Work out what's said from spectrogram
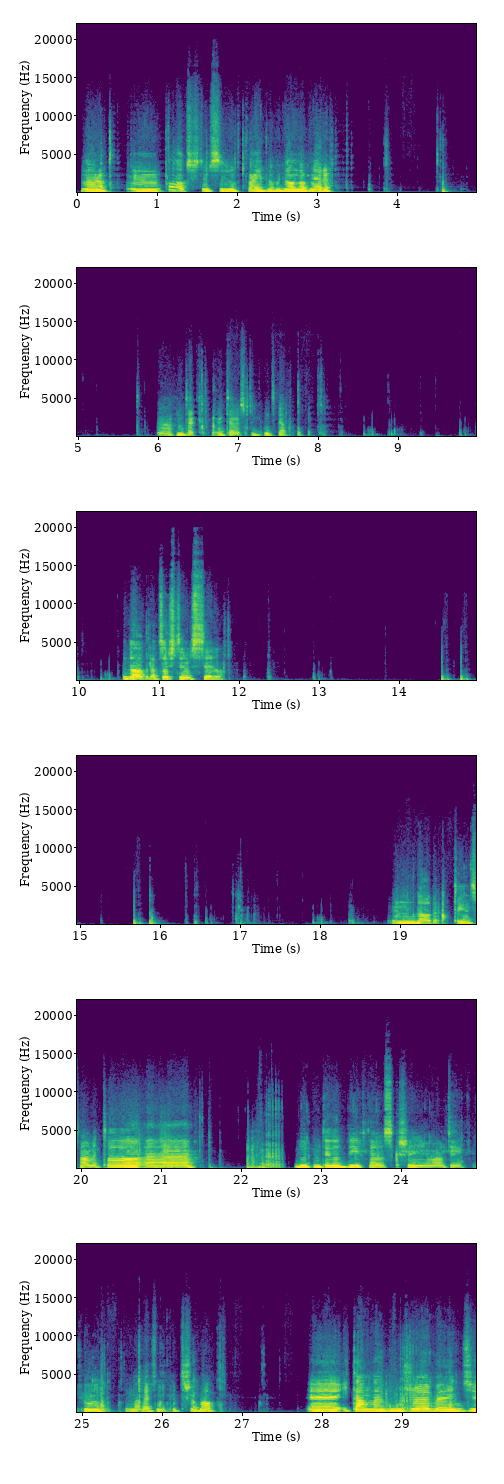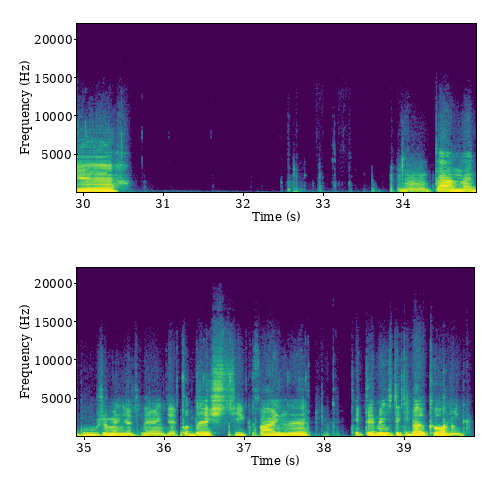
Dobra. Mm, to w tym stylu fajnie to wygląda w miarę. A, no tak, i tam jest płytka. Dobra, coś w tym stylu. Dobra, to więc mamy to. E... Tego dirta do skrzyni, mam tej fuel, na razie nie potrzeba. E, I tam na górze będzie... E, Tam na górze będzie, tutaj będzie podejścik fajny. I tutaj będzie taki balkonik.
